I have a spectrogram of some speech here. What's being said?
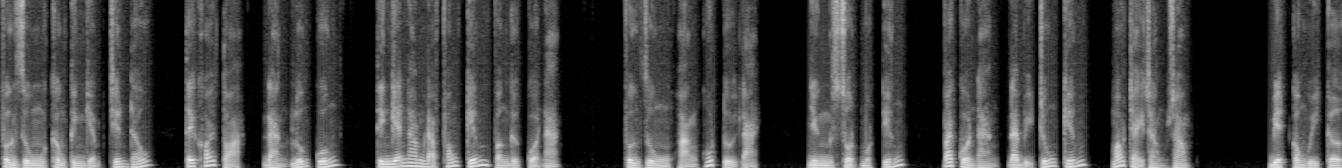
Phương Dung không kinh nghiệm chiến đấu, thấy khói tỏa đang luống cuống, thì Nghĩa Nam đã phóng kiếm vào ngực của nàng. Phương Dung hoảng hốt đùi lại, nhưng sột một tiếng, vai của nàng đã bị trúng kiếm, máu chảy ròng ròng. Biết có nguy cơ,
